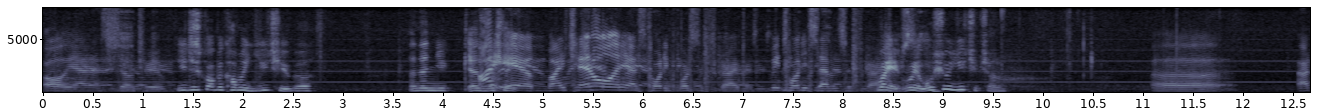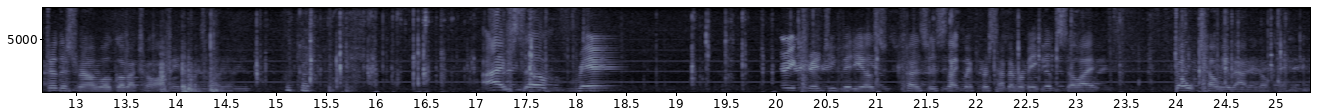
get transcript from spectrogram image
Oh yeah, that's so true. You just got to become a YouTuber, and then you. And I am. My channel only has 24 subscribers. I mean 27 subscribers. Wait, wait. What's your YouTube channel? Uh, after this round, we'll go back to lobby and I'll tell you. Okay. I have some very, very cringy videos because it's like my first time ever making them. So like, don't tell me about it, okay?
